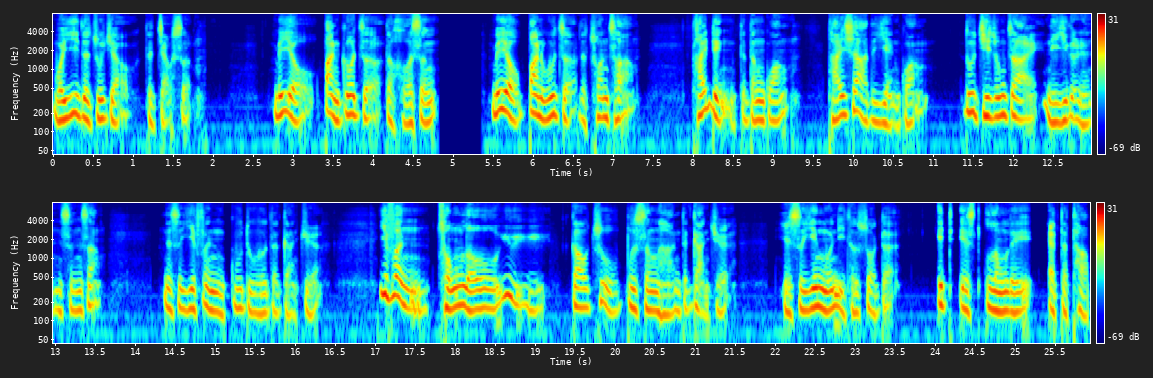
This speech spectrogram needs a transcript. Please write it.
唯一的主角的角色。没有伴歌者的和声，没有伴舞者的穿插，台顶的灯光，台下的眼光。都集中在你一个人身上，那是一份孤独的感觉，一份重楼玉宇、高处不胜寒的感觉，也是英文里头说的 “It is lonely at the top”。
